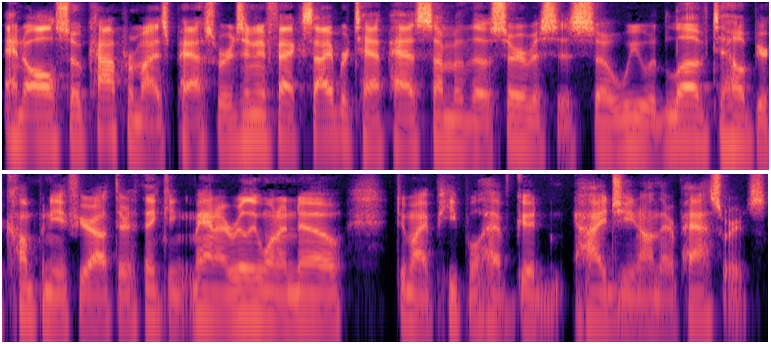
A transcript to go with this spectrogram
and also compromised passwords. And in fact, CyberTap has some of those services. So we would love to help your company if you're out there thinking, man, I really want to know, do my people have good hygiene on their passwords?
